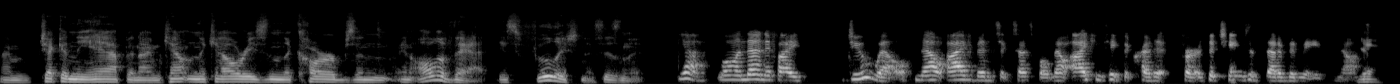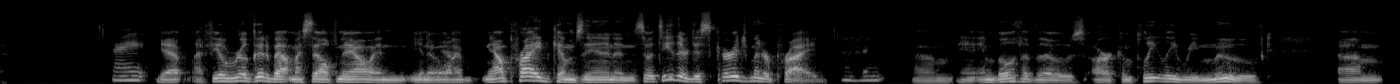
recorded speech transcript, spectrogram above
i'm checking the app and i'm counting the calories and the carbs and and all of that is foolishness isn't it yeah well and then if i do well now i've been successful. Now i can take the credit for the changes that have been made you know? Yeah. Right. Yeah i feel real good about myself now and you know yeah. i'm now pride comes in and so it's either discouragement or pride. Mm-hmm. um, and, and, both of those are completely removed um,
